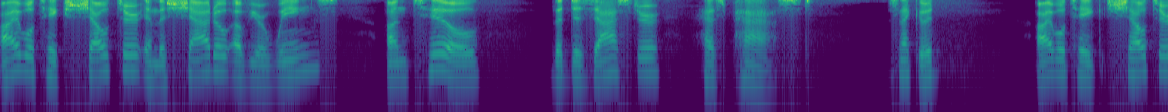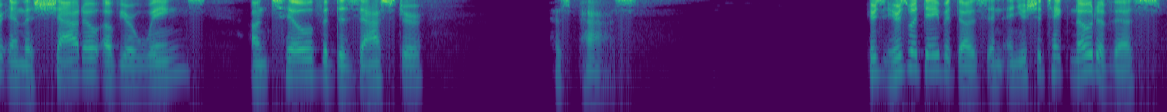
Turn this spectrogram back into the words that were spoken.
I will take shelter in the shadow of your wings until the disaster has passed. Isn't that good? I will take shelter in the shadow of your wings until the disaster has passed. Here's, here's what David does, and, and you should take note of this.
